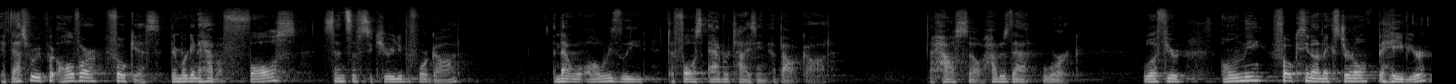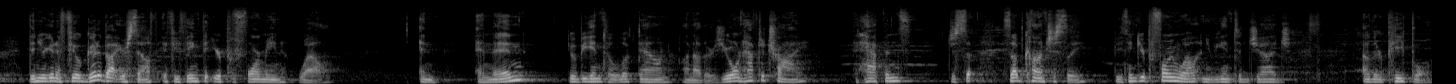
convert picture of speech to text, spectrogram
if that's where we put all of our focus, then we're going to have a false sense of security before God. And that will always lead to false advertising about God. How so? How does that work? Well, if you're only focusing on external behavior, then you're going to feel good about yourself if you think that you're performing well. And, and then you'll begin to look down on others. You won't have to try, it happens just sub- subconsciously. But you think you're performing well, and you begin to judge other people.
